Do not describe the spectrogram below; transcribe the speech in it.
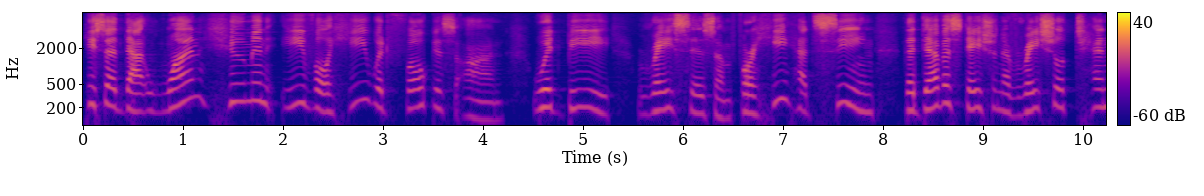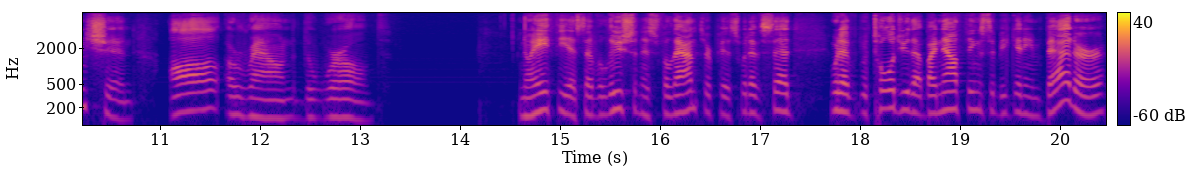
he said that one human evil he would focus on would be racism, for he had seen the devastation of racial tension all around the world. You know, atheists, evolutionists, philanthropists would have said, would have told you that by now things would be getting better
